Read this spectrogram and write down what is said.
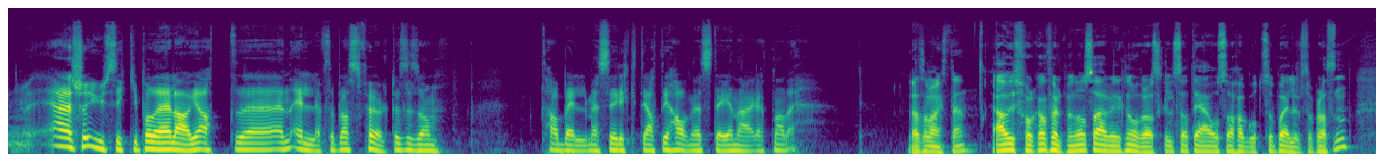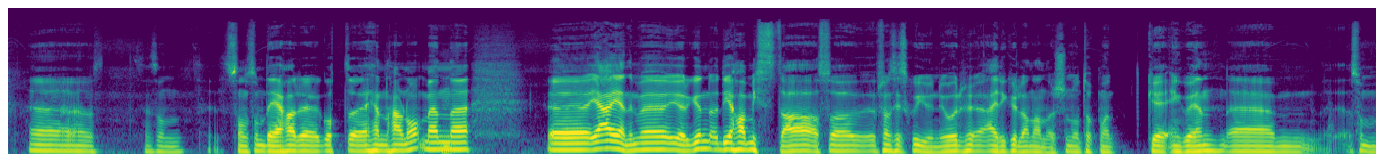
jeg er så usikker på det laget at eh, en ellevteplass føltes liksom tabellmessig riktig at de havner et sted i nærheten av det. Lasse Wangstein. Ja, Hvis folk har fulgt med nå, så er det vel ikke noe overraskelse at jeg også har godset på 11.-plassen. Eh, sånn, sånn som det har gått eh, hen her nå. Men mm. eh, jeg er enig med Jørgen. De har mista altså, Francisco Junior, Eirik Ulland Andersen og Tokmak Nguyen, eh, som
